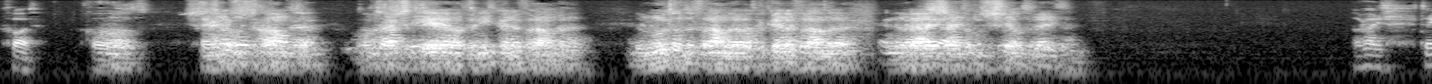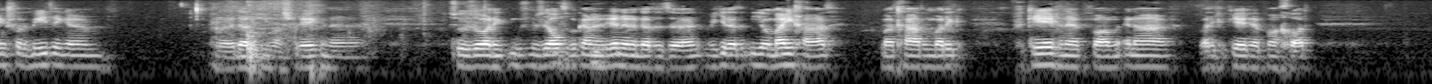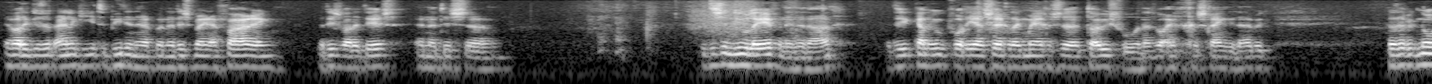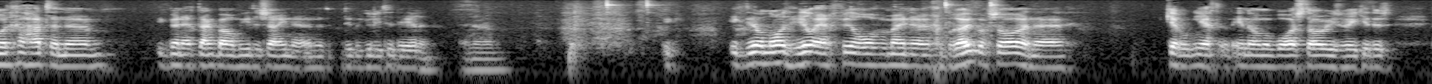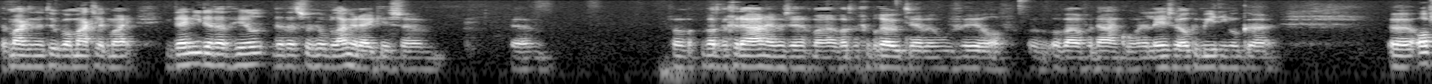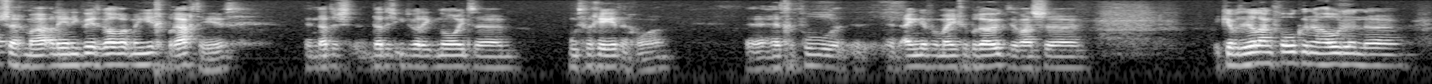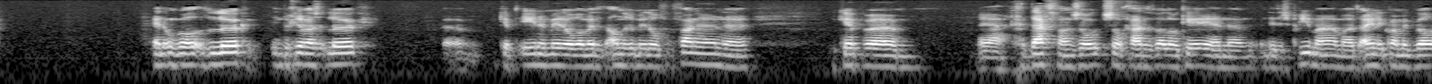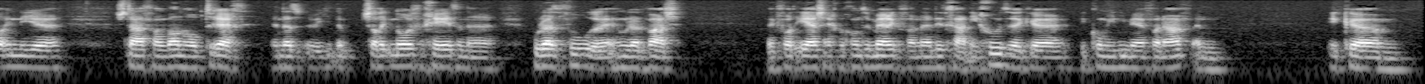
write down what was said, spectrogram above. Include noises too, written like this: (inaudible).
God. God. Schenk ons kalmte om te accepteren wat we niet kunnen veranderen. De moed om te veranderen wat we kunnen veranderen. En de wijsheid om het verschil te weten. Alright, thanks for the meeting. Um, uh, dat ik hier mag spreken. Uh, sowieso, en ik moest mezelf er ook aan herinneren dat het, uh, weet je, dat het niet om mij gaat, maar het gaat om wat ik gekregen heb van NA, wat ik gekregen heb van God. En wat ik dus uiteindelijk hier te bieden heb. En dat is mijn ervaring het is wat het is. En het is, uh, het is een nieuw leven inderdaad. Ik kan ook voor het eerst zeggen dat ik me ergens thuis voel. Dat is wel echt een geschenk. Dat heb ik, dat heb ik nooit gehad. En uh, ik ben echt dankbaar om hier te zijn en dit met jullie te delen. En, ik, ik deel nooit heel erg veel over mijn gebruik of zo. En ik heb ook niet echt een enorme war stories, weet je. Dus dat maakt het natuurlijk wel makkelijk. Maar ik denk niet dat dat, heel, dat, dat zo heel belangrijk is. Um, van wat we gedaan hebben, zeg maar, wat we gebruikt hebben, hoeveel of, of waar we vandaan komen. Dan lezen we elke meeting ook uh, op, zeg maar. Alleen ik weet wel wat me hier gebracht heeft. En dat is, dat is iets wat ik nooit uh, moet vergeten, gewoon. het gevoel, het einde van mijn gebruik, dat was. ik heb het heel lang vol kunnen houden. en ook wel leuk in het begin was het leuk. Ehm, ik heb het ene middel wel met het andere middel vervangen. Ik heb uh, nou ja, gedacht van zo, zo gaat het wel oké en, dit is prima. Maar uiteindelijk kwam ik wel in die eh, staat van wanhoop terecht. En dat, weet je, dat zal ik nooit vergeten hoe dat voelde en hoe dat was. Dat ik voor het eerst echt begon te merken van dit gaat niet goed. Ik, ik kom hier niet meer vanaf. En ik... Um,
